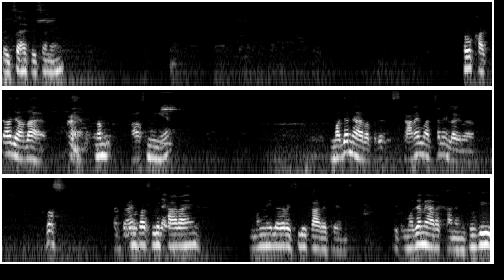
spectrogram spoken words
कैसा है कैसा नहीं। तो खट्टा ज़्यादा है, उतना खास नहीं है। मज़ा नहीं आ रहा फ्रेंड्स खाने में अच्छा नहीं लग रहा है। बस टाइम पास लिए खा रहे हैं। मन नहीं लग रहा इसलिए खा रहे फ्रेंड्स ये तो मज़ा नहीं आ रहा खाने में, क्योंकि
